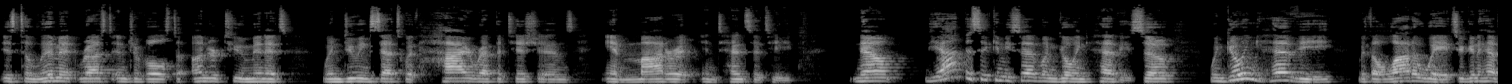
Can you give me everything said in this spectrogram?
is to limit rest intervals to under two minutes when doing sets with high repetitions and moderate intensity. Now, the opposite can be said when going heavy. So, when going heavy with a lot of weights, you're going to have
